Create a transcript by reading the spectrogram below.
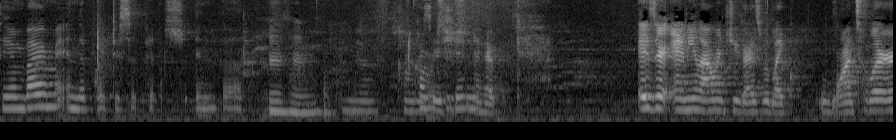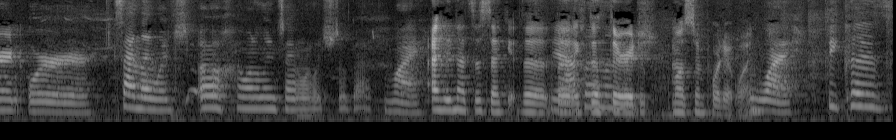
the environment and the participants in the mm-hmm. Yeah, conversation. Conversation. Okay. Is there any language you guys would like want to learn or sign language oh i want to learn sign language so bad why? I think that's the second, the, the Yeah. like the Sign third most important one. Why? because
